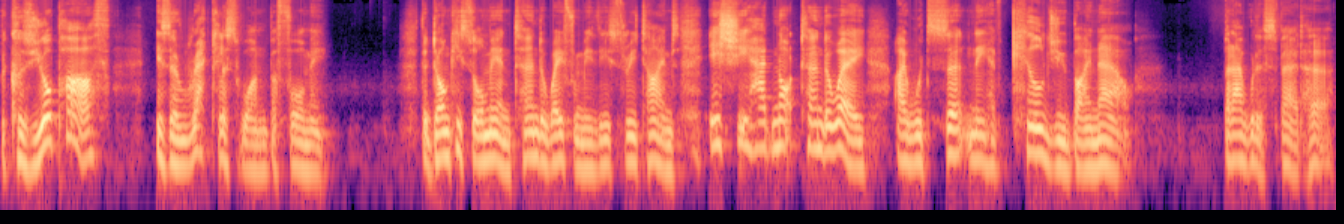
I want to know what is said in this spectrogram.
because your path is a reckless one before me. The donkey saw me and turned away from me these three times. If she had not turned away, I would certainly have killed you by now. But I would have spared her.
